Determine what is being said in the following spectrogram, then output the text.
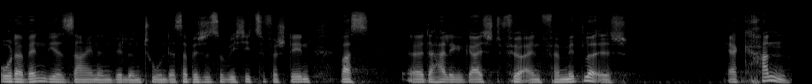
Oder wenn wir seinen Willen tun. Deshalb ist es so wichtig zu verstehen, was äh, der Heilige Geist für ein Vermittler ist. Er kann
